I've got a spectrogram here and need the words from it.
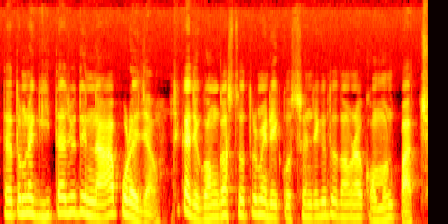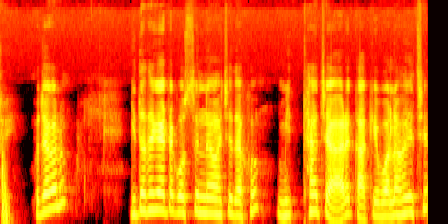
তাহলে তোমরা গীতা যদি না পড়ে যাও, ঠিক আছে? গঙ্গা স্তোত্রমের এই কোশ্চেনটা কিন্তু তোমরা কমন পাচ্ছই। বোঝা গেল? গীতা থেকে একটা কোশ্চেন নেওয়া হয়েছে, দেখো। মিথ্যাচার কাকে বলা হয়েছে?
